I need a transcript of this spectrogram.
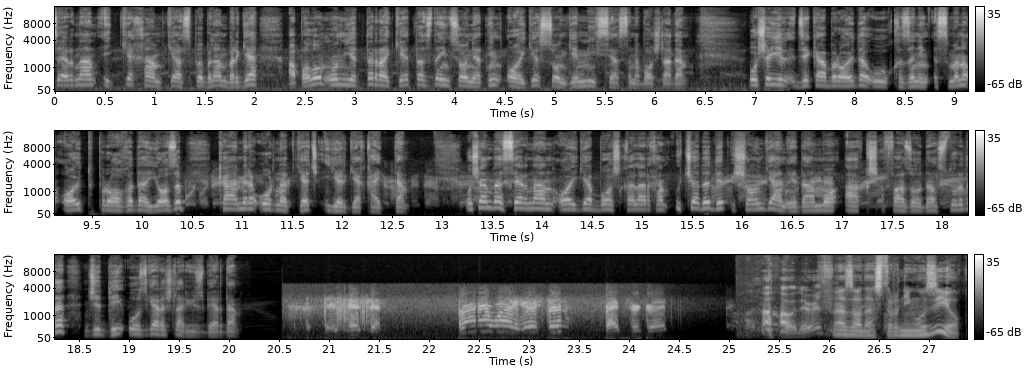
Cernan ikki hamkasbi bilan birga Apollon 17 raketasida insoniyatning oyga so'nggi missiyasini boshladi. O'sha yil dekabr oyida u qizining ismini oy tuprog'ida yozib, kamera o'rnatgach yerga qaytdi. O'shanda sernan oyga boshqalar ham uchadi deb ishongan edi ammo aqsh fazo dasturida jiddiy o'zgarishlar yuz berdi. Oh, fazo dasturining o'zi yo'q.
